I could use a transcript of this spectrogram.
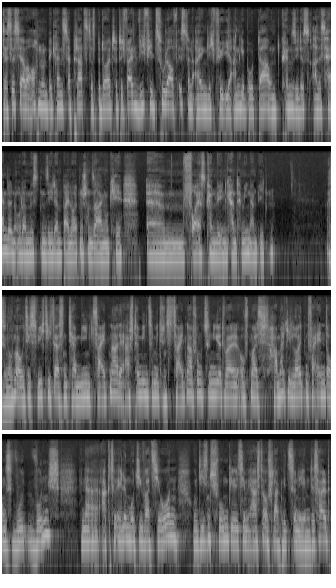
Das ist ja aber auch nur ein begrenzter Platz. Das bedeutet, ich weiß nicht, wie viel Zulauf ist denn eigentlich für Ihr Angebot da und können Sie das alles handeln oder müssten Sie dann bei Leuten schon sagen, okay, ähm, vorerst können wir Ihnen keinen Termin anbieten? Also nochmal, uns ist wichtig, dass ein Termin zeitnah, der Ersttermin zumindest zeitnah funktioniert, weil oftmals haben halt die Leute einen Veränderungswunsch, eine aktuelle Motivation und diesen Schwung gilt es im Erstaufschlag mitzunehmen. Deshalb,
